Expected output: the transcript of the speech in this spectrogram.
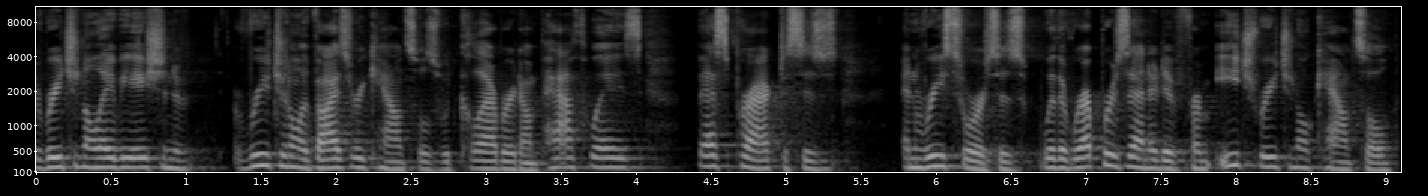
The regional aviation regional advisory councils would collaborate on pathways, best practices, and resources with a representative from each regional council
